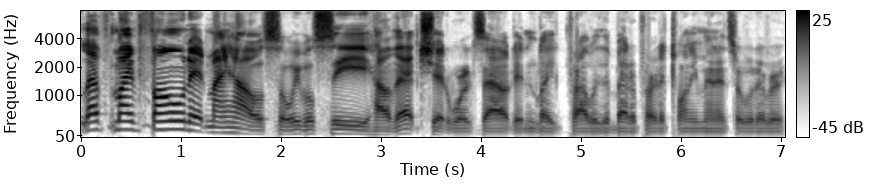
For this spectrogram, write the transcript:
Left my phone at my house, so we will see how that shit works out in like probably the better part of 20 minutes or whatever.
